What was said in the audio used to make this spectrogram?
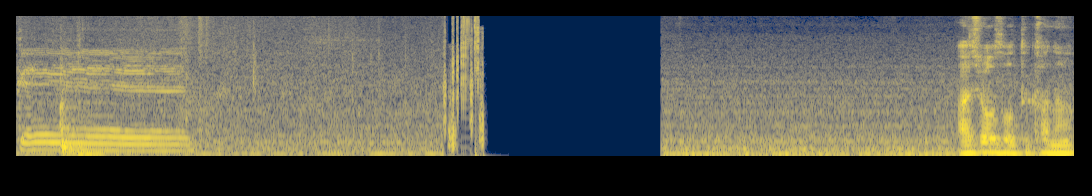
끝. 아쉬워서 어떡하나?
